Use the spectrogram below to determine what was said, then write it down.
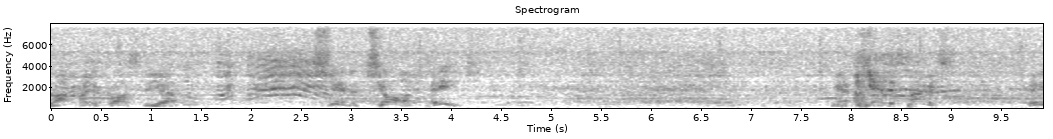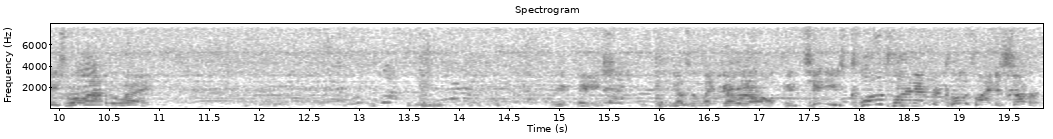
Leg drop right across the uh, chin and jaw of Paige. And again, this time it's Paige rolling out of the way. Look at Paige. Doesn't let go at all. Continues clothesline after clothesline to Summer.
